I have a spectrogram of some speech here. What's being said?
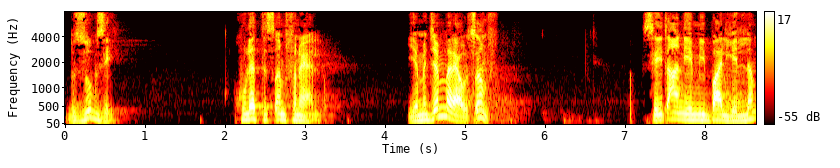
ብዙ ጊዜ ሁለት ጽንፍ ነው ያለው። የመጀመሪያው ጽንፍ ሰይጣን የሚባል የለም፣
